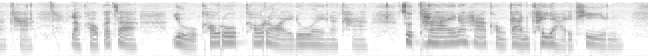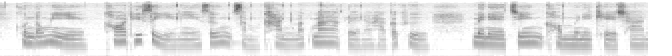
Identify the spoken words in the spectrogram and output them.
นะคะ แล้วเขาก็จะอยู่เข้ารูปเข้ารอยด้วยนะคะ สุดท้ายนะคะของการขยายทีม คุณต้องมีข้อที่4 นี้ซึ่งสำคัญมาก ๆ เลยนะคะ ก็คือ managing communication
